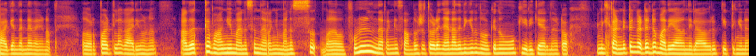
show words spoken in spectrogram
ഭാഗ്യം തന്നെ വേണം. അത് ഉറപ്പായിട്ടുള്ള കാര്യമാണ്. അതൊക്കെ വാങ്ങി മനസ്സ് നിറങ്ങി മനസ്സ് ഫുൾ നിറങ്ങി സന്തോഷത്തോടെ ഞാൻ അതിനിങ്ങനെ നോക്കി നോക്കിയിരിക്കുകയായിരുന്നു കേട്ടോ. എനിക്ക് കണ്ടിട്ടും കണ്ടിട്ടും മതിയാവുന്നില്ല ആ ഒരു കിറ്റിങ്ങനെ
